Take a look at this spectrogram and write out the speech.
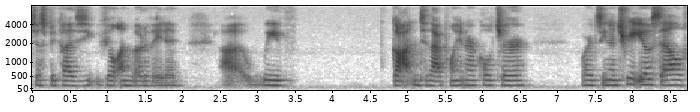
just because you feel unmotivated. Uh, we've gotten to that point in our culture where it's you know treat yourself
